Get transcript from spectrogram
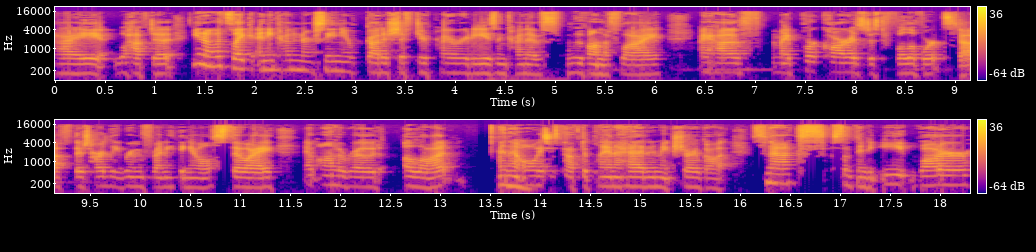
I will have to, you know, it's like any kind of nursing, you've got to shift your priorities and kind of move on the fly. I have my poor car is just full of work stuff. There's hardly room for anything else. So I am on the road a lot. And I mm. always just have to plan ahead and make sure I've got snacks, something to eat, water,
